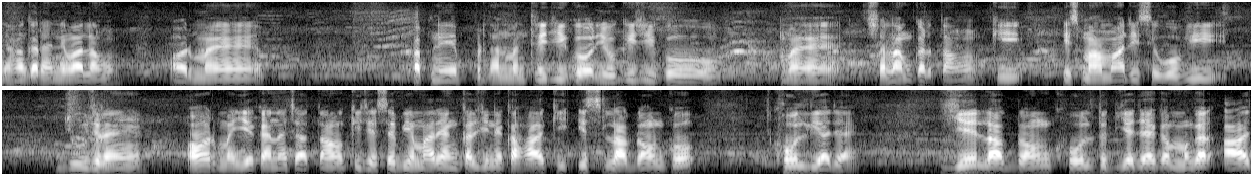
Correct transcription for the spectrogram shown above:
यहाँ का रहने वाला हूँ और मैं अपने प्रधानमंत्री जी को और योगी जी को मैं सलाम करता हूँ कि इस महामारी से वो भी जूझ रहे हैं। और मैं ये कहना चाहता हूँ कि जैसे भी हमारे अंकल जी ने कहा कि इस लॉकडाउन को खोल दिया जाए, ये लॉकडाउन खोल तो दिया जाएगा, मगर आज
